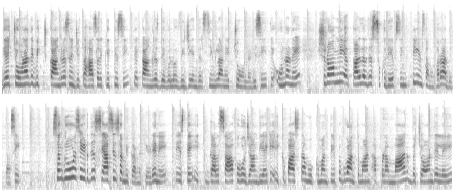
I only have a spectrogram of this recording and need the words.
ਦੀਆਂ ਚੋਣਾਂ ਦੇ ਵਿੱਚ ਕਾਂਗਰਸ ਨੇ ਜਿੱਤ ਹਾਸਲ ਕੀਤੀ ਸੀ ਤੇ ਕਾਂਗਰਸ ਦੇ ਵੱਲੋਂ ਵਿਜੇਂਦਰ ਸਿੰਗਲਾ ਨੇ ਚੋਣ ਲੜੀ ਸੀ ਤੇ ਉਹਨਾਂ ਨੇ ਸ਼੍ਰੋਮਣੀ ਅਕਾਲੀ ਦਲ ਦੇ ਸੁਖਦੇਵ ਸਿੰਘ ਢੀਂਡਸਾ ਨੂੰ ਹਰਾ ਦਿੱਤਾ ਸੀ। ਸੰਗਰੂਰ ਸੀਟ ਦੇ ਸਿਆਸੀ ਸਮੀਕਰਨ ਕਿਹੜੇ ਨੇ? ਤੇ ਇਸ ਤੇ ਇੱਕ ਗੱਲ ਸਾਫ਼ ਹੋ ਜਾਂਦੀ ਹੈ ਕਿ ਇੱਕ ਪਾਸੇ ਤਾਂ ਮੁੱਖ ਮੰਤਰੀ ਭਗਵੰਤ ਮਾਨ ਆਪਣਾ ਮਾਨ ਬਚਾਉਣ ਦੇ ਲਈ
